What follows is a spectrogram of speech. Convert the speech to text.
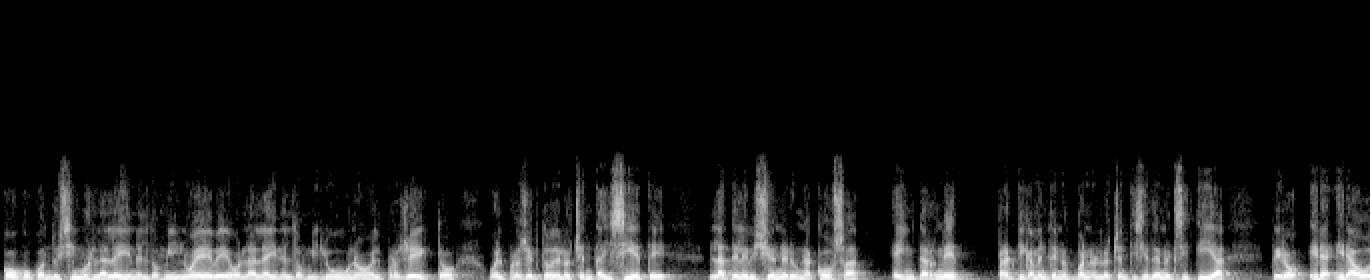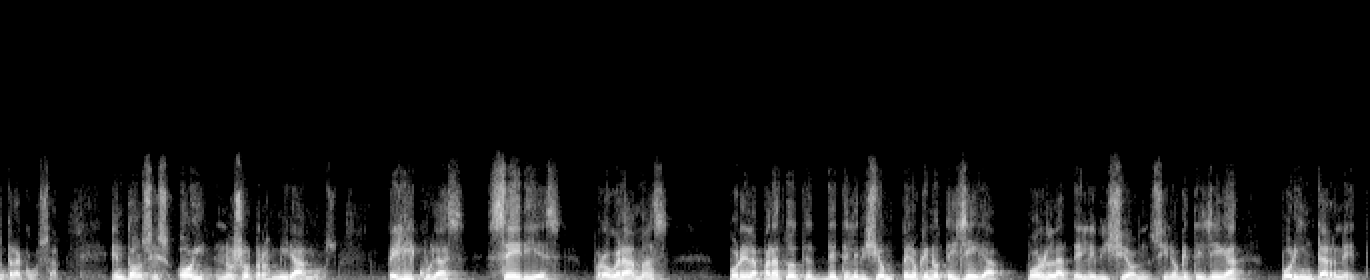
Coco, cuando hicimos la ley en el 2009 o la ley del 2001, el proyecto o el proyecto del 87, la televisión era una cosa e Internet prácticamente, no, bueno, en el 87 no existía, pero era, era otra cosa. Entonces, hoy nosotros miramos películas, series, programas, por el aparato de, televisión, pero que no te llega por la televisión, sino que te llega por Internet.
